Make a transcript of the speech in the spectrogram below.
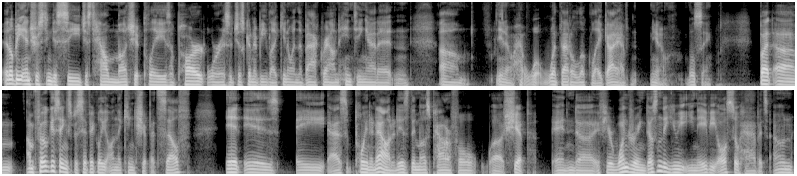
it'll be interesting to see just how much it plays a part, or is it just going to be like, you know, in the background hinting at it and, um, you know, how, what, what that'll look like. I have, you know, we'll see. But um, I'm focusing specifically on the Kingship itself. It is a, as pointed out, it is the most powerful uh, ship and uh, if you're wondering, doesn't the UEE Navy also have its own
